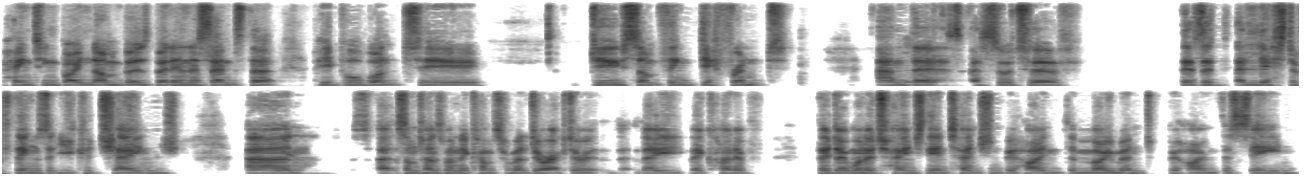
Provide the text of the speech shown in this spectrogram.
painting by numbers, but in a sense that people want to do something different, and Mm. there's a sort of there's a, a list of things that you could change, and s- uh, sometimes when it comes from a director, it, they they kind of they don't want to change the intention behind the moment, behind the scene,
